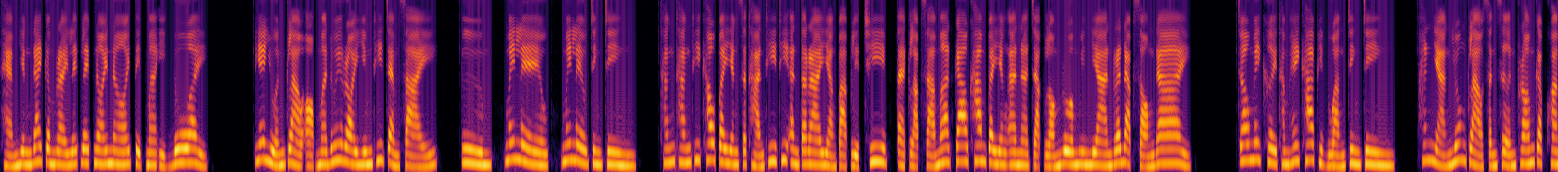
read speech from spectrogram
แถมยังได้กำไรเล็กๆ น้อยๆ ติดมาอีกด้วยเย่หยวนกล่าวออกมาด้วยรอยยิ้มที่แจ่มใส อืม ไม่เลว ไม่เลวจริง ๆ ทั้งๆทที่เข้าไปยังสถานที่ที่อันตรายอย่างป่าปลิดชีพ แต่กลับสามารถก้าวข้ามไปยังอาณาจักรหลอมรวมวิญญาณระดับสองได้ เจ้าไม่เคยทำให้ข้าผิดหวังจริง ๆ ฮั่นหยางย่งกล่าวสรรเสริญพร้อมกับความ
